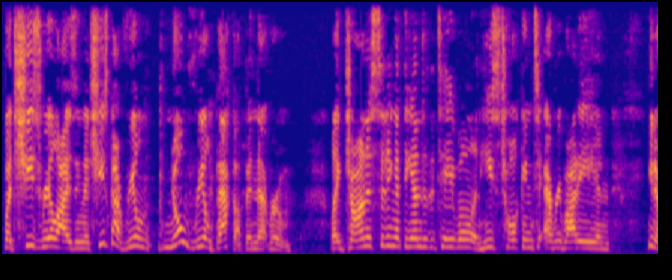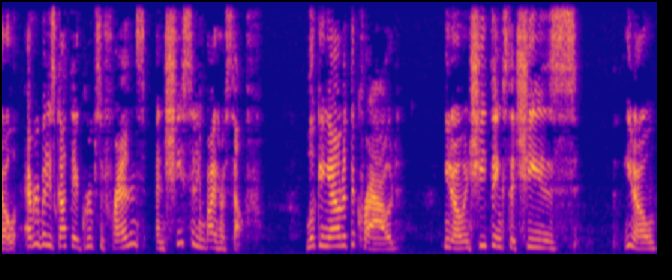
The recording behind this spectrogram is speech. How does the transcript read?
but she's realizing that she's got real no real backup in that room. Like Jon is sitting at the end of the table and he's talking to everybody and you know, everybody's got their groups of friends and she's sitting by herself, looking out at the crowd, you know, and she thinks that she's you know,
